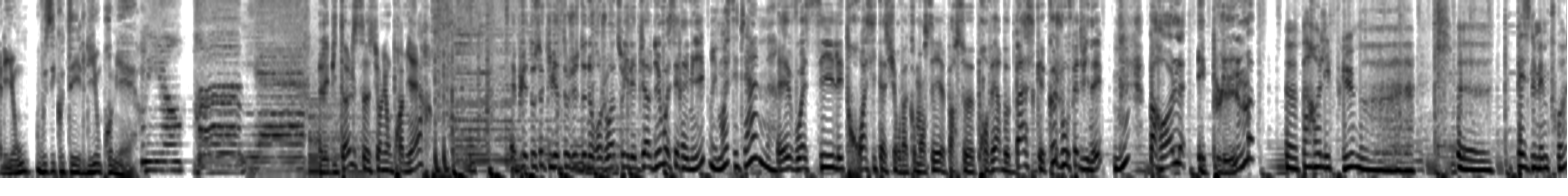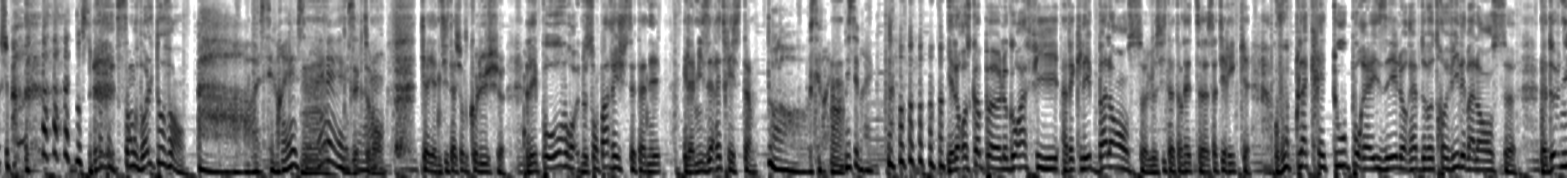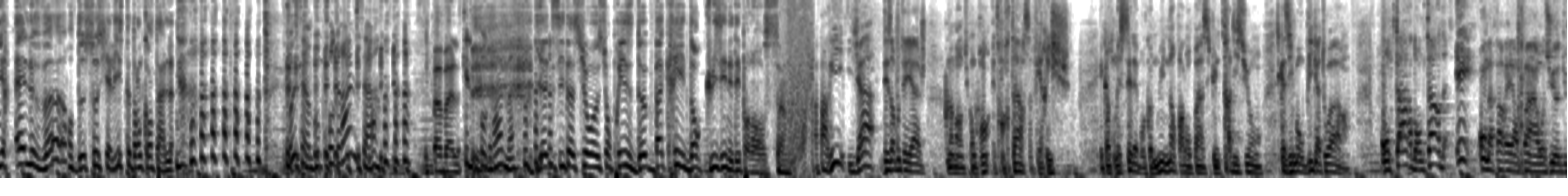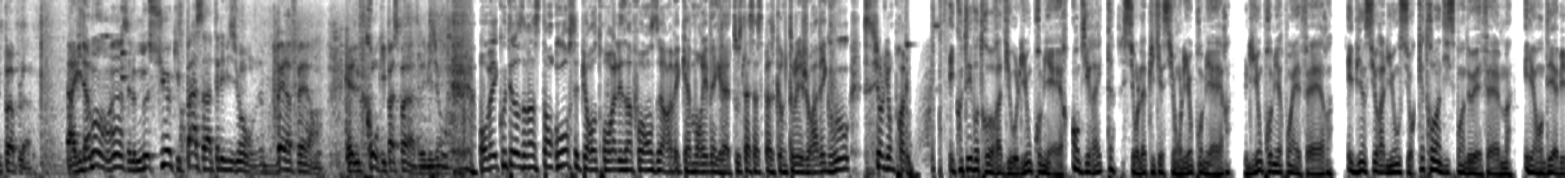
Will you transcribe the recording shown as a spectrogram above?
À Lyon, vous écoutez Lyon Première. Les Beatles sur Lyon Première. Et puis à tous ceux qui viennent tout juste de nous rejoindre, soyez les bienvenus. Moi c'est Rémi. Et moi, c'est Jam. Et voici les trois citations. On va commencer par ce proverbe basque que je vous fais deviner. Parole et plume. Euh, parole et plume euh, euh, pèsent le même poids, je sais pas. non, c'est pas vrai. s'envolent au vent. Ah, c'est vrai, c'est vrai. Exactement. vrai. Tiens, il y a une citation de Coluche. Les pauvres ne sont pas riches cette année et la misère est triste. Oh, c'est vrai. Hum. Mais c'est vrai. Il y a l'horoscope euh, Le Gorafi avec les balances, le site internet euh, satirique. Vous plaquerez tout pour réaliser le rêve de votre vie, les balances. Euh, Devenir éleveur de socialistes dans le Cantal. C'est un beau programme, ça. Pas mal. Quel programme. Il y a une citation euh, surprise de Bakri dans Cuisine et Dépendance. À Paris, il y a des embouteillages. Non, non, tu comprends, être en retard, ça fait riche. Et quand on est célèbre comme lui, n'en parlons pas, c'est une tradition, c'est quasiment obligatoire. On tarde, on tarde, et on apparaît enfin aux yeux du peuple. Ah, évidemment, hein, c'est le monsieur qui passe à la télévision. Belle affaire. Quel con qui passe pas à la télévision. On va écouter dans un instant Ours et puis on retrouvera les infos 11h avec Amaury Maigret. Tout cela, ça se passe comme tous les jours avec vous sur Lyon Première. Écoutez votre radio Lyon Première en direct sur l'application Lyon Première, lyonpremière.fr et bien sûr à Lyon sur 90.2 FM et en DAB+.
